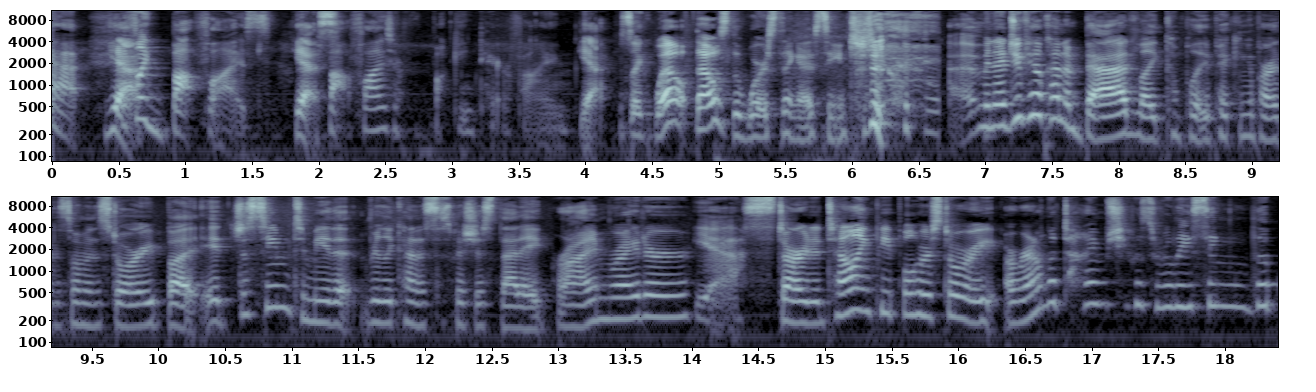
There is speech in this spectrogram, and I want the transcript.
that? Yeah. It's like bot flies. Yes. Bot flies are fucking terrifying. Yeah. It's like, well, that was the worst thing I've seen today. I mean, I do feel kind of bad, like, completely picking apart this woman's story, but it just seemed to me that really kind of suspicious that a crime writer Yeah. started telling people her story around the time she was releasing the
